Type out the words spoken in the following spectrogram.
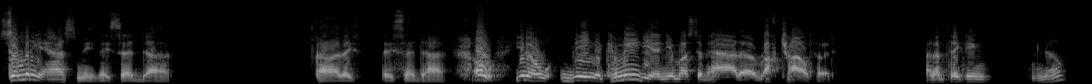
Somebody asked me. They said, uh, uh, they they said, uh, oh, you know, being a comedian, you must have had a rough childhood. And I'm thinking, no.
